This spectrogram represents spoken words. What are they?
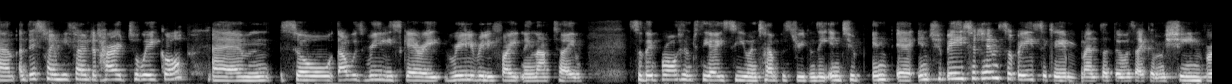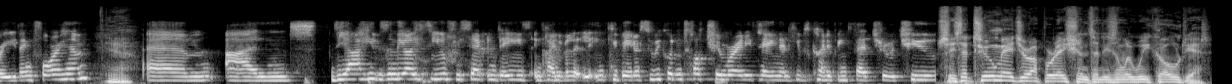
Um, and this time, he found it hard to wake up. Um, so that was really scary, really, really frightening that time. So they brought him to the ICU in Temple Street, and they intu- in, uh, intubated him. So basically, it meant that there was like a machine breathing for him. Yeah. Um, and yeah, he was in the ICU for seven days in kind of a little incubator, so we couldn't touch him or anything, and he was kind of being fed through a tube. So he's had two major operations and he's only a week old yet.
